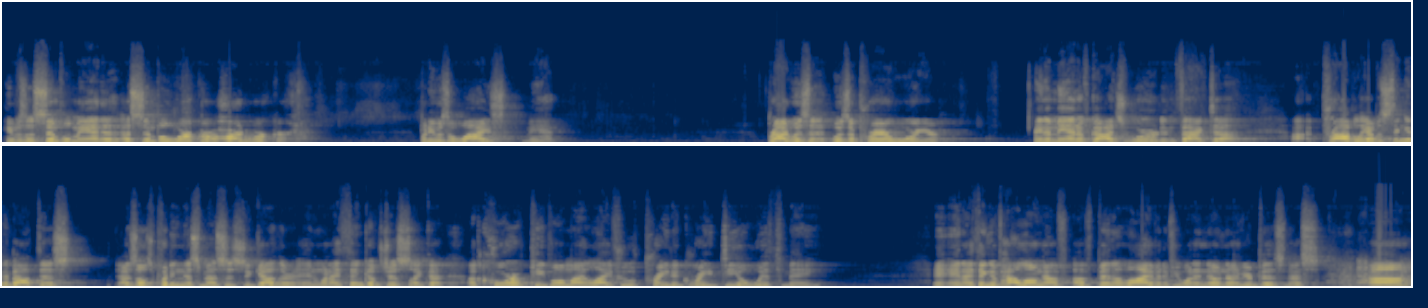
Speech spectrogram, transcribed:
He was a simple man, a, simple worker, a hard worker, but he was a wise man. Brad was a, was a prayer warrior and a man of God's word. In fact, uh, uh, probably, I was thinking about this as I was putting this message together, and when I think of just like a, a core of people in my life who have prayed a great deal with me, and, I think of how long I've, I've been alive, and if you want to know, none of your business. Um,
